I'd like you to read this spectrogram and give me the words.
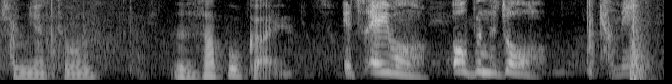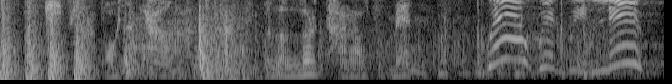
Czy nie tu? Zapukaj. It's Eivor! Open the door! Come in. Keep your voice down. You will alert Harald's men. Where will we live?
